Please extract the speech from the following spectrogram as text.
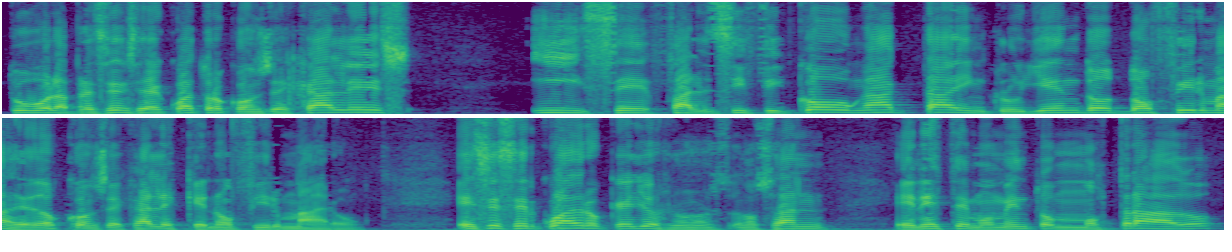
tuvo la presencia de cuatro concejales y se falsificó un acta incluyendo dos firmas de dos concejales que no firmaron. Ese es el cuadro que ellos nos, han en este momento mostrado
